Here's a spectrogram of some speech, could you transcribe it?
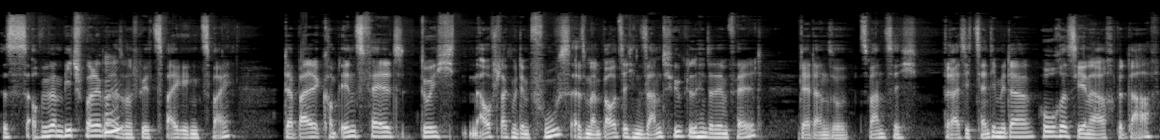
Das ist auch wie beim Beachvolleyball, mhm. also man spielt zwei gegen zwei. Der Ball kommt ins Feld durch einen Aufschlag mit dem Fuß. Also man baut sich einen Sandhügel hinter dem Feld, der dann so 20, 30 Zentimeter hoch ist, je nach Bedarf.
